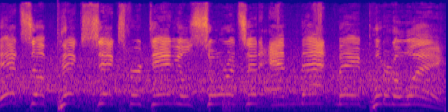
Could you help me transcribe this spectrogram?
It's a pick six for Daniel Sorensen, and that may put it away.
